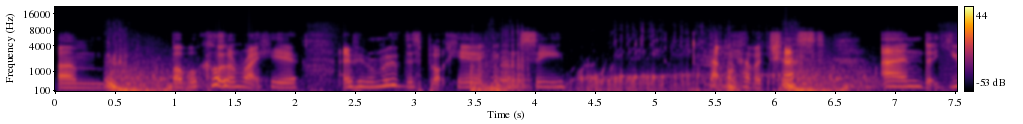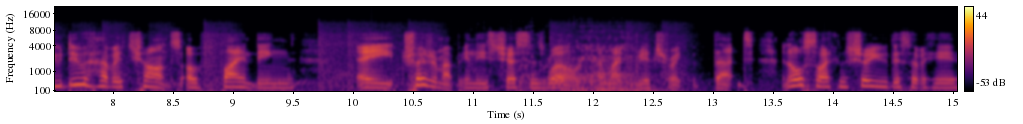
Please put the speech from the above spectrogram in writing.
um, bubble column right here and if we remove this block here you can see that we have a chest and you do have a chance of finding a treasure map in these chests as well. I might reiterate that. And also I can show you this over here.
